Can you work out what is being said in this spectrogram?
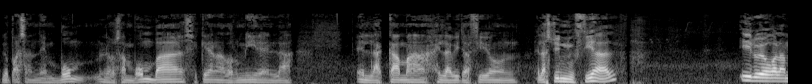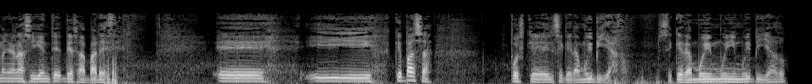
lo pasan en bom lo pasan bombas, se quedan a dormir en la, en la cama, en la habitación, en la suite nupcial, y luego a la mañana siguiente desaparece. Eh, ¿Y qué pasa? Pues que él se queda muy pillado, se queda muy, muy, muy pillado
